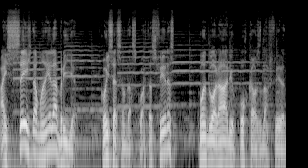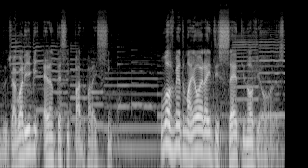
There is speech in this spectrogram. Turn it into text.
Às seis da manhã ele abria, com exceção das quartas-feiras, quando o horário, por causa da feira do Jaguaribe, era antecipado para as 5. O movimento maior era entre 7 e 9 horas.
